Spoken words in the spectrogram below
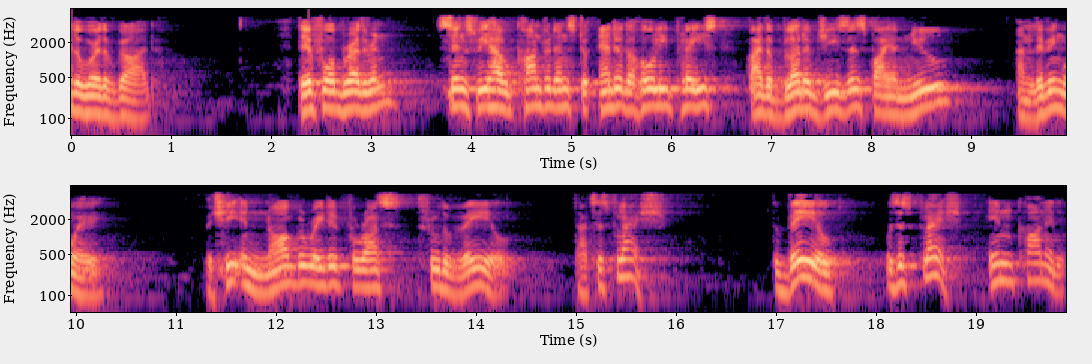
Hear the word of God. Therefore, brethren, since we have confidence to enter the holy place by the blood of Jesus by a new and living way, which he inaugurated for us through the veil, that's his flesh. The veil was his flesh, incarnate.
